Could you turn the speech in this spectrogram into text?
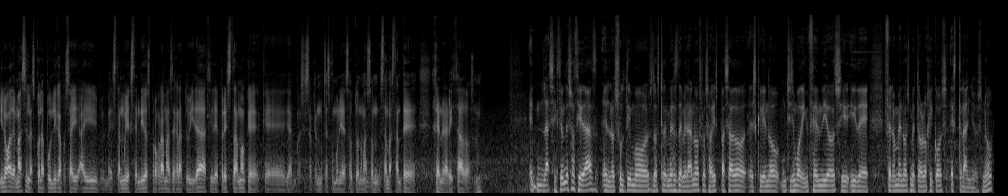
Y luego además en la escuela pública pues hay, están muy extendidos programas de gratuidad y de préstamo que, que, pues eso, que en muchas comunidades autónomas son, están bastante generalizados. ¿no? En la sección de sociedad, en los últimos dos tres meses de verano, os los habéis pasado escribiendo muchísimo de incendios y, de fenómenos meteorológicos extraños, ¿no?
